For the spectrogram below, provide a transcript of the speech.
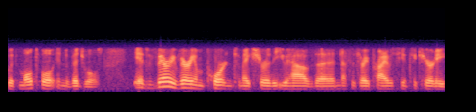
with multiple individuals, it's very, very important to make sure that you have the necessary privacy and security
